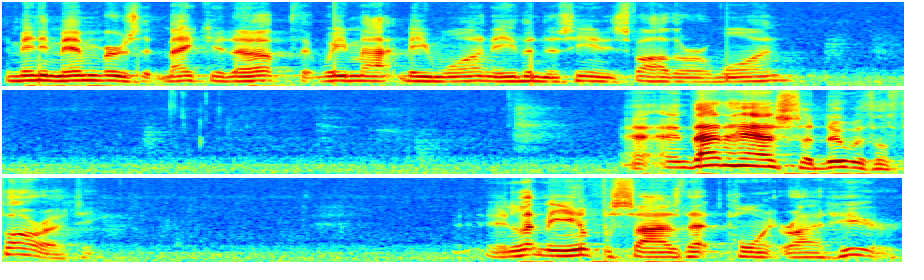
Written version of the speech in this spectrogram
the many members that make it up, that we might be one even as he and his Father are one. And that has to do with authority. And let me emphasize that point right here.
